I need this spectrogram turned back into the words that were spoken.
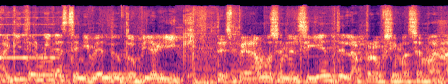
Aquí termina este nivel de Utopía Geek. Te esperamos en el siguiente la próxima semana.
